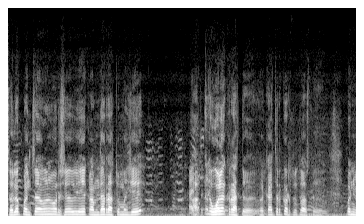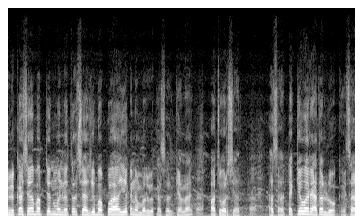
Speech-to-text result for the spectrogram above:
सलग पंचावन्न वर्ष एक आमदार राहतो म्हणजे ओळख राहतं. काय तर कर्तृत्व असतं. पण विकासाच्या बाबतीत म्हणलं तर शहाजी बापू हा एक नंबर विकास केला पाच वर्षात. असा टक्केवारी आता लोक असा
